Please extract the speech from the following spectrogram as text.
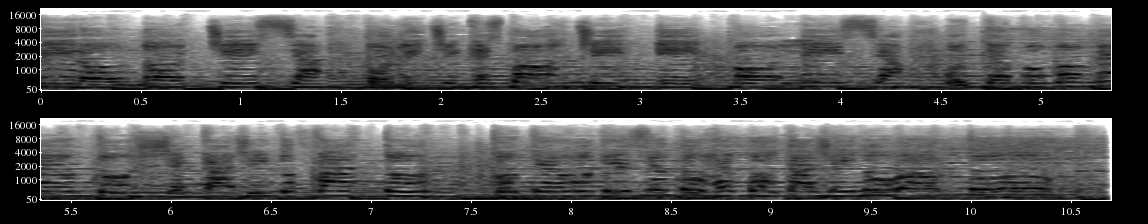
virou notícia. Política, esporte e polícia. O tempo, momento, checagem do fato. Conteúdo dizendo, reportagem no ato.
